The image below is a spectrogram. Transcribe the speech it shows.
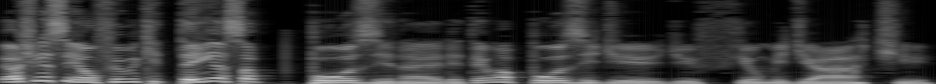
Eu acho que assim, é um filme que tem essa pose, né? Ele tem uma pose de, de filme de arte.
